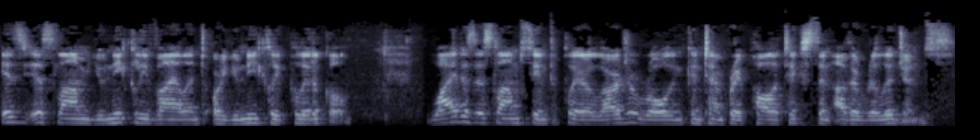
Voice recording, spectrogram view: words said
Is Islam uniquely violent or uniquely political? Why does Islam seem to play a larger role in contemporary politics than other religions?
